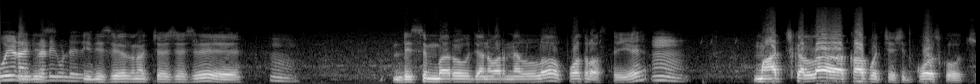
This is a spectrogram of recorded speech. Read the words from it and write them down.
పోయడానికి రెడీగా ఉండేది? ఇది సీజన్ వచ్చేసేసి. డిసెంబర్ జనవరి నెలలో పూతలు వస్తాయి. మార్చ్ కల్లా కాపు వచ్చేసి కోసుకోవచ్చు.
